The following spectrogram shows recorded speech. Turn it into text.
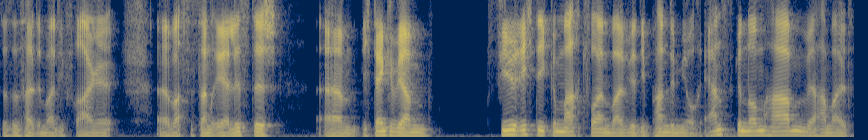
Das ist halt immer die Frage, äh, was ist dann realistisch. Ähm, ich denke, wir haben viel richtig gemacht, vor allem weil wir die Pandemie auch ernst genommen haben. Wir haben halt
